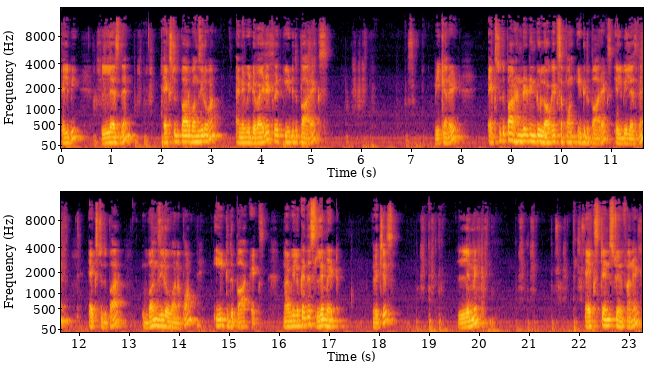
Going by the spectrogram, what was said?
will be less than x to the power 101 and if we divide it with e to the power x, we can write x to the power 100 into log x upon e to the power x will be less than x to the power 101 upon e to the power x. Now we look at this limit which is limit x tends to infinite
